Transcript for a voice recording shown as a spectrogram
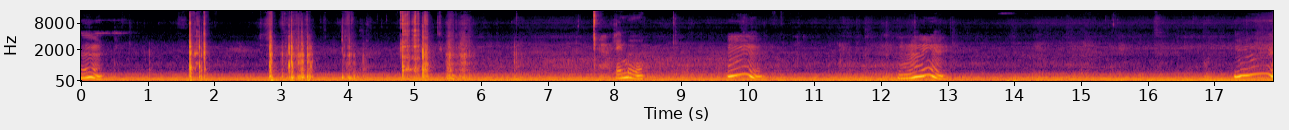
อืมใช้มือ อืม อืม อืม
